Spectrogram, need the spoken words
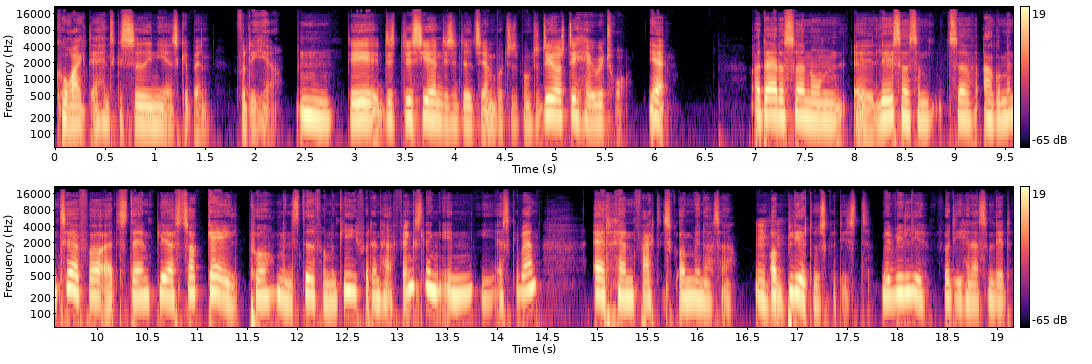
korrekt, at han skal sidde inde i Azkaban for det her. Mm. Det, det, det siger han decideret til ham på et tidspunkt. Så det er også det, Harry tror. Og der er der så nogle øh, læsere, som så argumenterer for, at Stan bliver så gal på Ministeriet for Magi for den her fængsling inde i Azkaban, at han faktisk omvender sig mm-hmm. og bliver dødsgradist med vilje, fordi han er sådan lidt,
